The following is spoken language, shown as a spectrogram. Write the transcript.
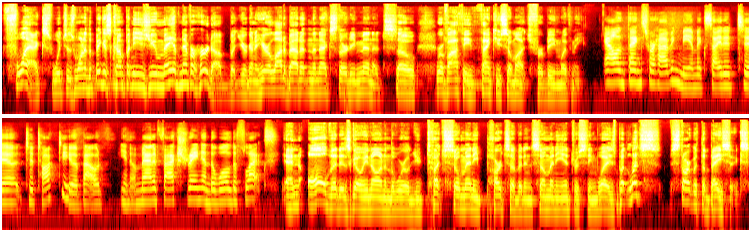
Flex, which is one of the biggest companies you may have never heard of, but you're going to hear a lot about it in the next 30 minutes. So, Revathi, thank you so much for being with me. Alan, thanks for having me. I'm excited to to talk to you about you know manufacturing and the world of flex. And all that is going on in the world. You touch so many parts of it in so many interesting ways. But let's start with the basics.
